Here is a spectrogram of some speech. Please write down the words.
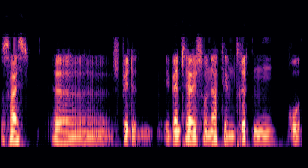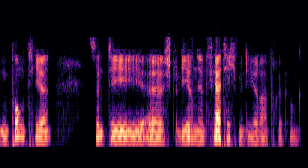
Das heißt, äh, eventuell schon nach dem dritten roten Punkt hier, sind die äh, Studierenden fertig mit ihrer Prüfung.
